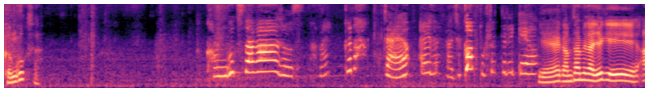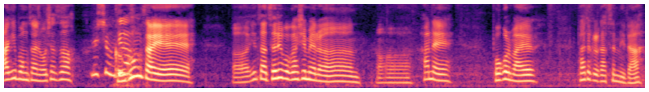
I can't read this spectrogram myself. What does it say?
건국사. 건국사가 좋았다면 구독, 좋아요, 알람까지 꼭 부탁드릴게요. 예, 감사합니다. 여기 아기봉산에 오셔서? 건국사에 어, 인사 드리고 가시면은 어, 한해 복을 많이 받을 것 같습니다.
